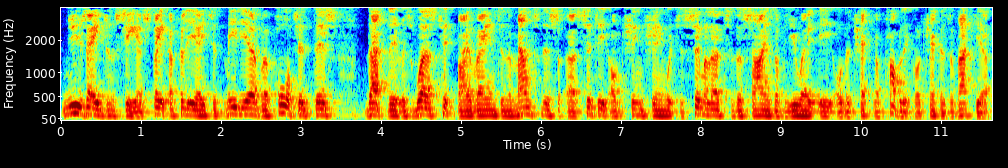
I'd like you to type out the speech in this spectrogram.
news agency, a state-affiliated media, reported this, that it was worst hit by rains in the mountainous uh, city of Chongqing, which is similar to the size of UAE or the Czech Republic or Czechoslovakia.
